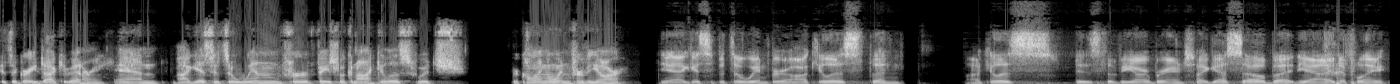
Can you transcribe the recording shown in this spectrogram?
it's a great documentary. And I guess it's a win for Facebook and Oculus, which they're calling a win for VR. Yeah, I guess if it's a win for Oculus, then Oculus is the VR branch, I guess so. But yeah, I definitely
